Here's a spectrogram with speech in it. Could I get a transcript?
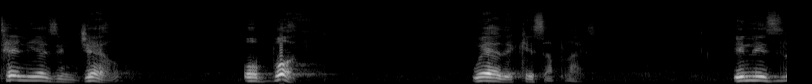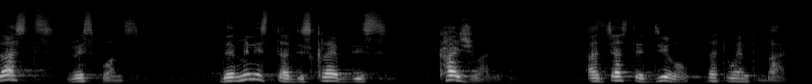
10 years in jail or both where the case applies. In his last response, the minister described this casually as just a deal that went bad.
